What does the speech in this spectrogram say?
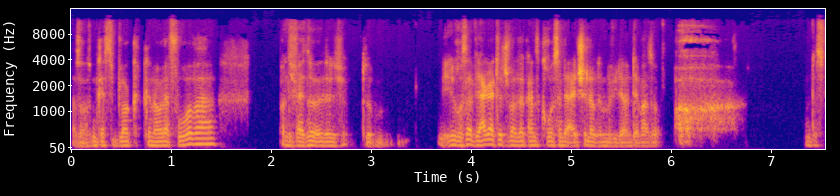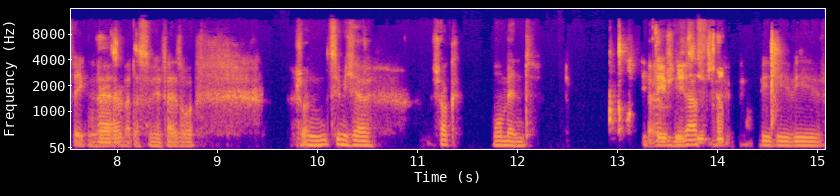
also aus dem Gästeblock genau davor war. Und ich weiß so, also so Miroslav Jagatic war so ganz groß in der Einstellung immer wieder und der war so, oh. Und deswegen ja. war das auf jeden Fall so schon ein ziemlicher Schockmoment. Ähm, Definitiv. Wie, wie, wie,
